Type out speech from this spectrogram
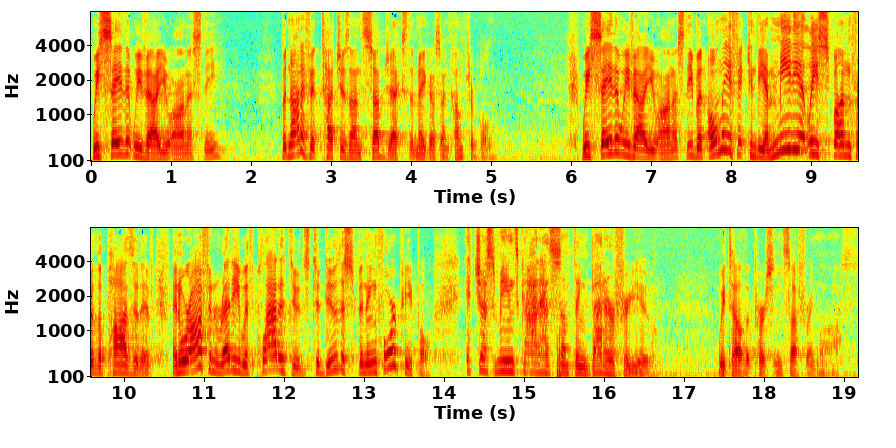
We say that we value honesty, but not if it touches on subjects that make us uncomfortable. We say that we value honesty, but only if it can be immediately spun for the positive. And we're often ready with platitudes to do the spinning for people. It just means God has something better for you, we tell the person suffering loss.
